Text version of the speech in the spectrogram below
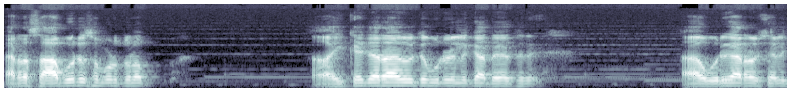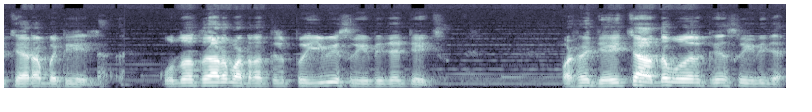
കാരണം സാബുവിനെ സംബന്ധിച്ചിടത്തോളം ഐക്യജനാധിപത്യ മുന്നണിയിലേക്ക് അദ്ദേഹത്തിന് ഒരു കാരണവശാലും ചേരാൻ പറ്റുകയില്ല. കുന്നത്തുകാട് മണ്ഡലത്തിൽ പി വി ശ്രീനിജൻ ജയിച്ചു. പക്ഷേ ജയിച്ച അന്ന് മുതൽക്ക് ശ്രീനിജൻ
